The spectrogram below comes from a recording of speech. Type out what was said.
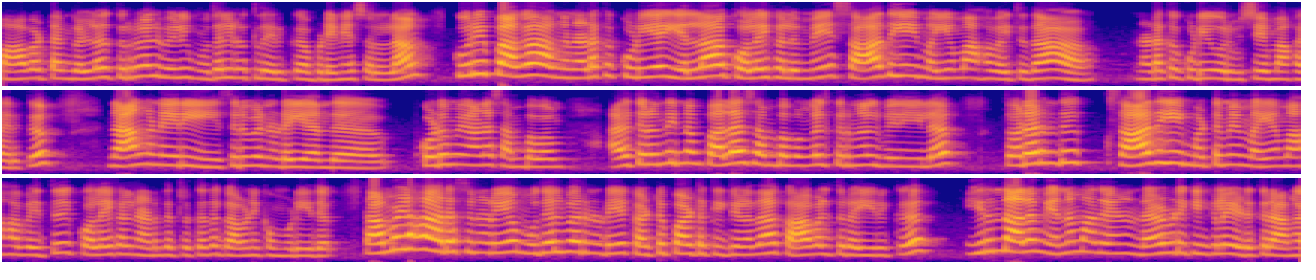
மாவட்டங்கள்ல திருநெல்வேலி முதலிடத்துல இருக்கு அப்படின்னே சொல்லலாம். குறிப்பாக அங்க நடக்கக்கூடிய எல்லா கொலைகளுமே சாதியை மையமாக வைத்துதான் நடக்கக்கூடிய ஒரு விஷயமாக இருக்கு. நாங்குநேரி சிறுவனுடைய அந்த கொடுமையான சம்பவம் அதை தொடர்ந்து இன்னும் பல சம்பவங்கள் திருநெல்வேலியில தொடர்ந்து சாதியை மட்டுமே மையமாக வைத்து கொலைகள் நடந்துட்டு இருக்கிறத கவனிக்க முடியுது. தமிழக அரசினுடைய முதல்வரனுடைய கட்டுப்பாட்டுக்கு கீழே தான் காவல்துறை இருக்கு. இருந்தாலும் என்ன மாதிரியான நடவடிக்கைகளை எடுக்கிறாங்க?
